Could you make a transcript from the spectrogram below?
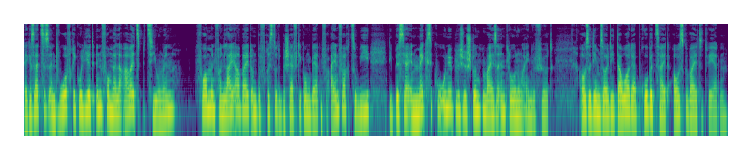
Der Gesetzesentwurf reguliert informelle Arbeitsbeziehungen. Formen von Leiharbeit und befristete Beschäftigung werden vereinfacht sowie die bisher in Mexiko unübliche stundenweise Entlohnung eingeführt. Außerdem soll die Dauer der Probezeit ausgeweitet werden.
